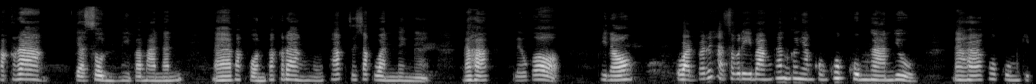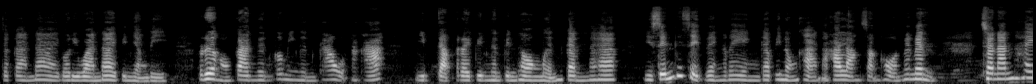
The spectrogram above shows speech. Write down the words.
พักร่างอย่าสนนี่ประมาณนั้นนะพักผ่อนพักร่างพักสักวันหนึ่งนะคะ แล้วก็พี่น้องวันพฤหัสบดีบางท่านก็ยังคงควบคุมงานอยู่นะคะ ควบคุมกิจการได้บริวารได้เป็นอย่างดี เรื่องของการเงินก็มีเงินเข้านะคะ หยิบจับอะไรเป็นเงินเป็นทองเหมือนกันนะคะมีเซนส์พิเศษแรงๆค่ะพี่น้องค่ะนะคะลางสังหรณ์แม่นๆฉะนั้นให้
